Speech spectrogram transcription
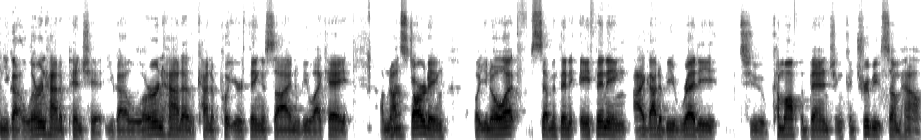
and you got to learn how to pinch hit. You got to learn how to kind of put your thing aside and be like, hey, I'm not yeah. starting, but you know what? Seventh and eighth inning, I got to be ready to come off the bench and contribute somehow.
